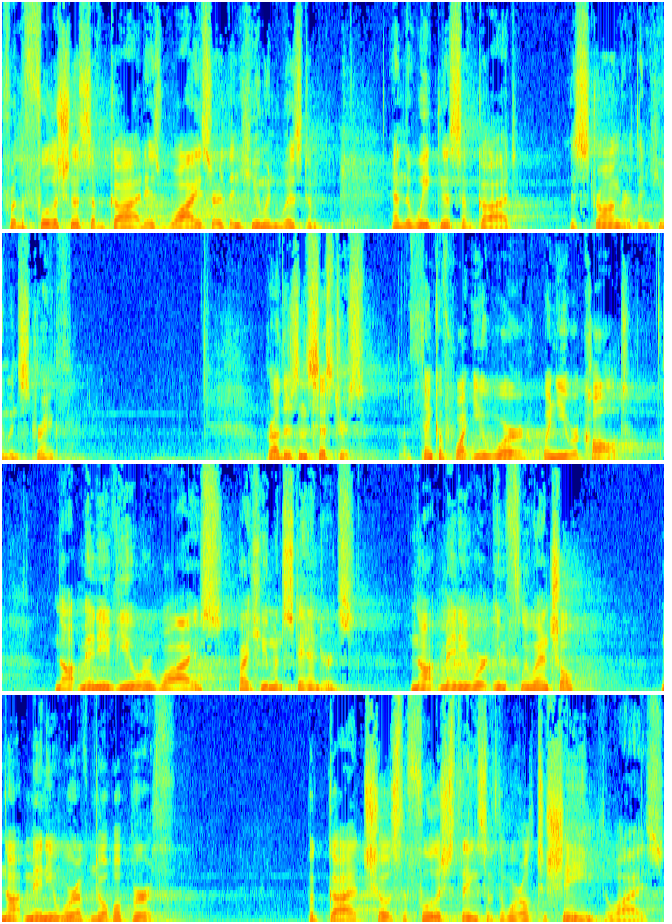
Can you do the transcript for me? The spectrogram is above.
For the foolishness of God is wiser than human wisdom, and the weakness of God is stronger than human strength. Brothers and sisters, think of what you were when you were called. Not many of you were wise by human standards, not many were influential, not many were of noble birth. But God chose the foolish things of the world to shame the wise.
